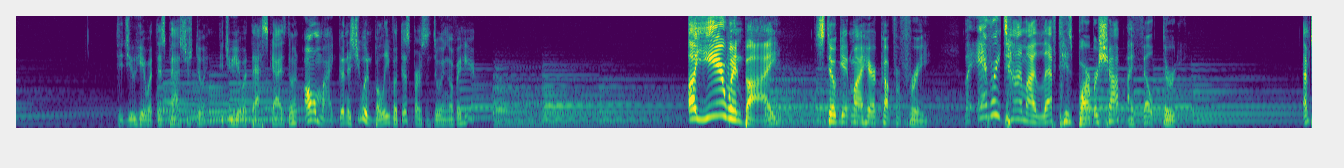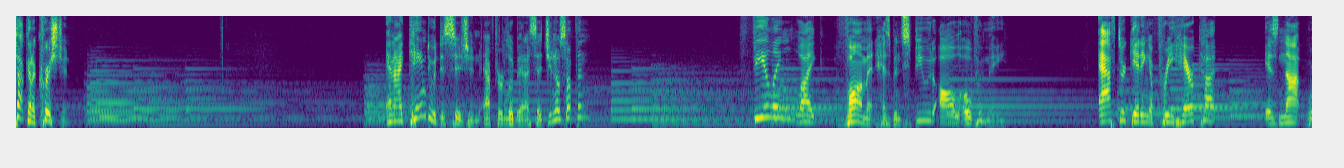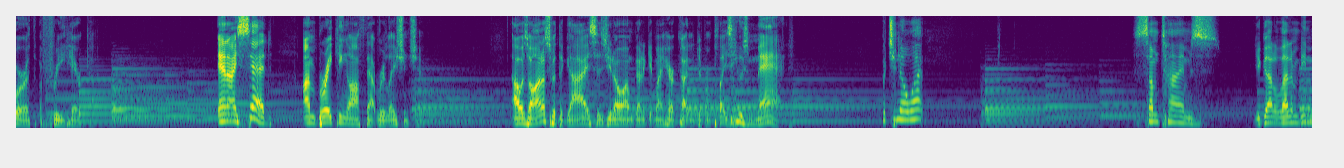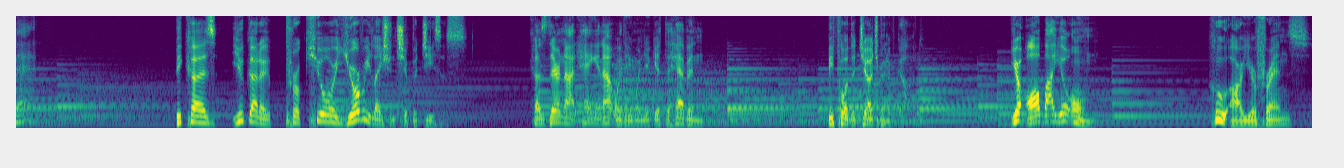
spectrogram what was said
Did you hear what this pastor's doing? Did you hear what that guy's doing? Oh my goodness, you wouldn't believe what this person's doing over here. A year went by, still getting my hair cut for free. But every time I left his barbershop, I felt dirty. I'm talking a Christian. And I came to a decision after a little bit. I said, you know something? Feeling like vomit has been spewed all over me after getting a free haircut is not worth a free haircut. And I said, I'm breaking off that relationship. I was honest with the guy. I says, you know, I'm going to get my hair cut in a different place. He was mad. But you know what? Sometimes you got to let him be mad. Because you got to procure your relationship with Jesus because they're not hanging out with you when you get to heaven before the judgment of God. You're all by your own. Who are your friends?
